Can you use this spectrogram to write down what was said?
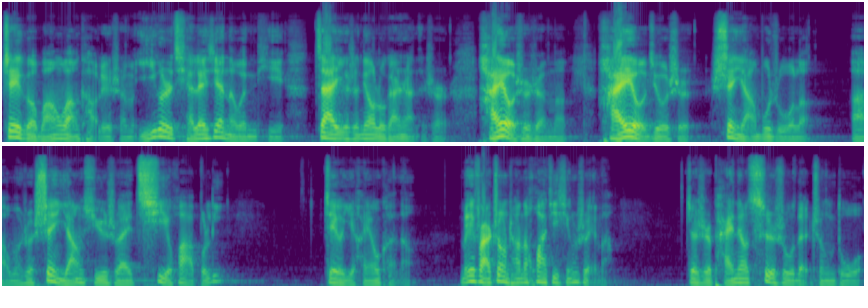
这个往往考虑什么？一个是前列腺的问题，再一个是尿路感染的事儿，还有是什么？还有就是肾阳不足了啊！我们说肾阳虚衰，气化不利，这个也很有可能没法正常的化气行水嘛。这是排尿次数的增多。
